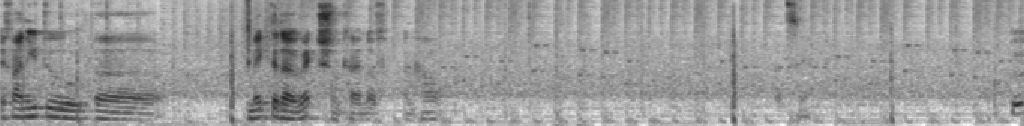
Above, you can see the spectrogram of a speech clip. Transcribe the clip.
if I need to uh, make the direction kind of and how. Let's see. Uh.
